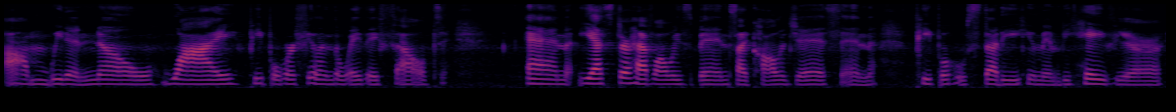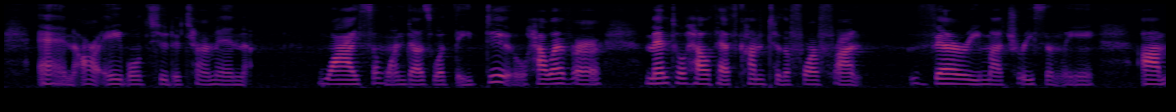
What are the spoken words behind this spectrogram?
Um, we didn't know why people were feeling the way they felt. And yes, there have always been psychologists and people who study human behavior and are able to determine why someone does what they do. However, mental health has come to the forefront very much recently, um,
